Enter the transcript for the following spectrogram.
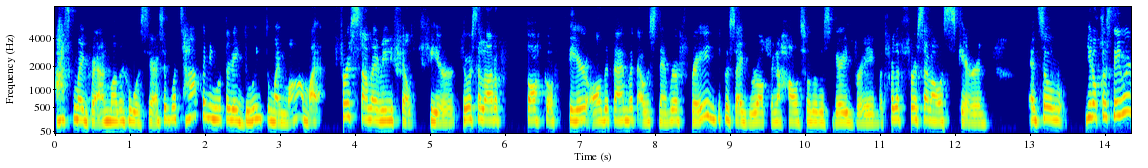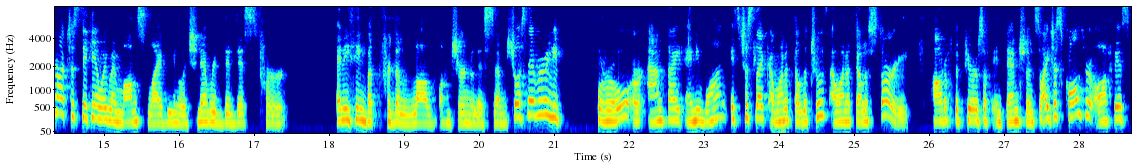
asked my grandmother who was there. I said, What's happening? What are they doing to my mom? I, first time I really felt fear. There was a lot of talk of fear all the time, but I was never afraid because I grew up in a household that was very brave. But for the first time, I was scared. And so, you know, because they were not just taking away my mom's livelihood, she never did this for anything but for the love of journalism. She was never really pro or anti anyone. It's just like, I want to tell the truth, I want to tell a story out of the purest of intention. So I just called her office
